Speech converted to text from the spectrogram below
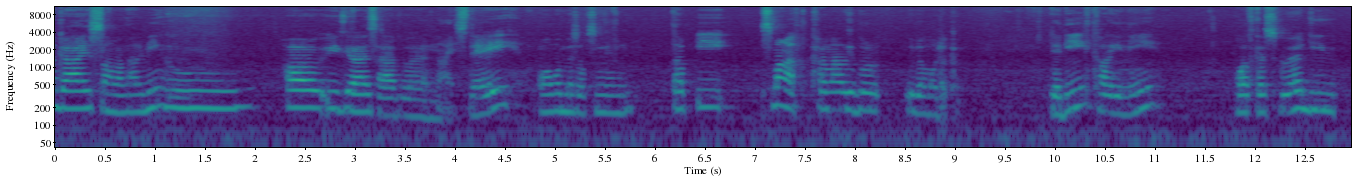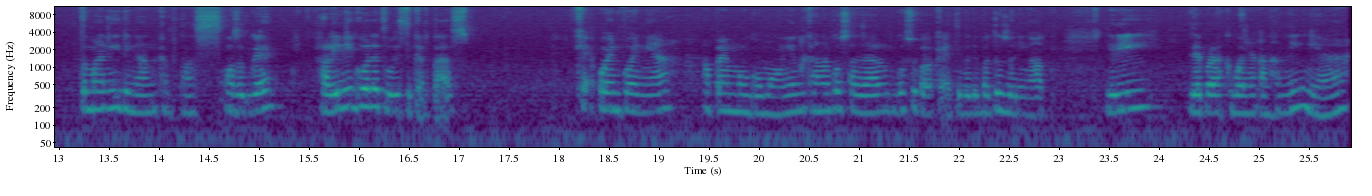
guys, selamat hari Minggu. Hope you guys have a nice day. Walaupun besok Senin, tapi semangat karena libur udah mau deket. Jadi kali ini podcast gue ditemani dengan kertas. Maksud gue, kali ini gue udah tulis di kertas kayak poin-poinnya apa yang mau gue omongin karena gue sadar gue suka kayak tiba-tiba tuh zoning out jadi daripada kebanyakan heningnya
